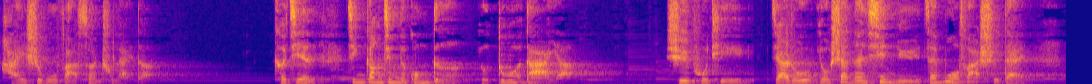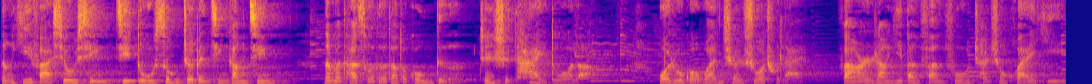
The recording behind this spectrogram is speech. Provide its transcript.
还是无法算出来的。可见《金刚经》的功德有多大呀！须菩提，假如有善男信女在末法时代能依法修行及读诵这本《金刚经》，那么他所得到的功德真是太多了。我如果完全说出来，反而让一般凡夫产生怀疑，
